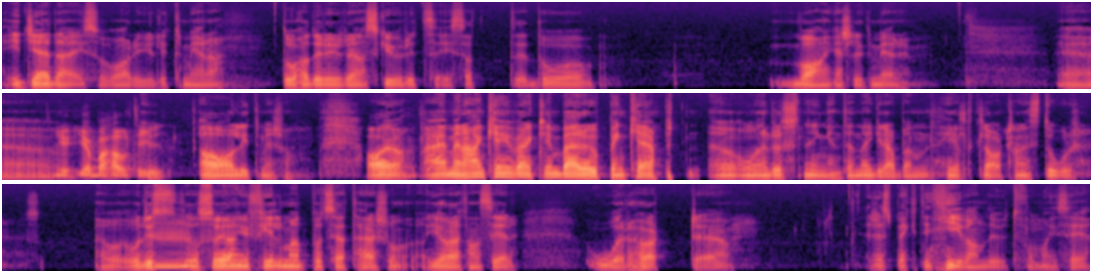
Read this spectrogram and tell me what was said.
i Jedi så var det ju lite mera, då hade det ju redan skurit sig så att eh, då var han kanske lite mer eh, Jo- Jobba halvtid. Ja, lite mer så. Ja, ja. Nej, men han kan ju verkligen bära upp en cap och en rustning, den där grabben, helt klart. Han är stor. Och, och, det, Mm. och så är han ju filmad på ett sätt här som gör att han ser oerhört eh, respektingivande ut, får man ju säga.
